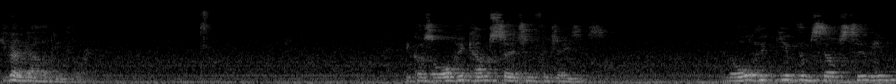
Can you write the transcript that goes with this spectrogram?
You've got to go looking for it. Because all who come searching for Jesus and all who give themselves to him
